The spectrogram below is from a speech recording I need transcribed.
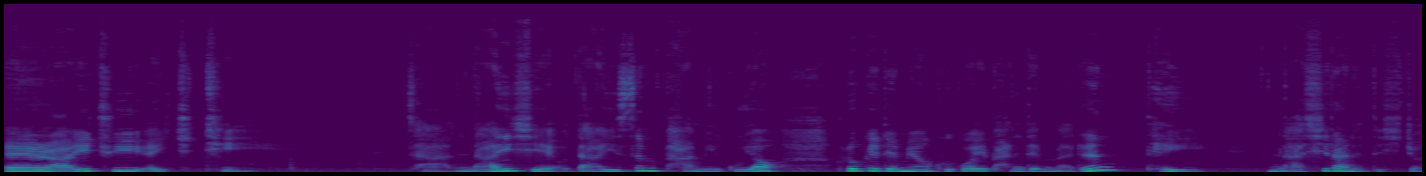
L-I-G-H-T. 자, night이에요. night은 밤이고요. 그렇게 되면 그거의 반대말은 day, 낮이라는 뜻이죠.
